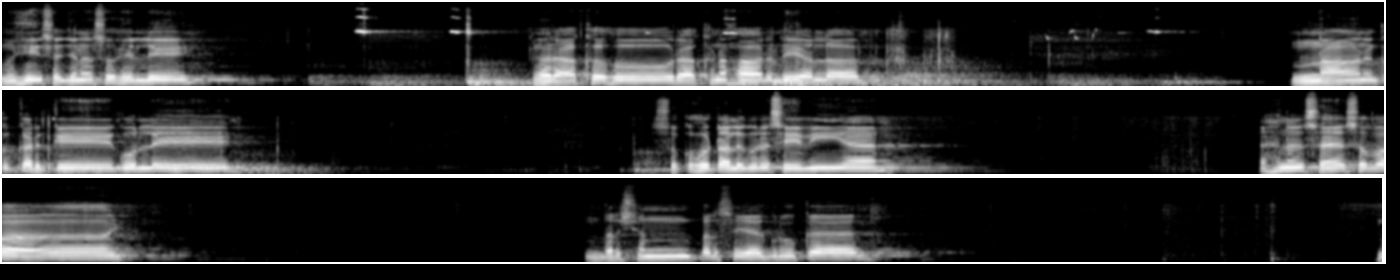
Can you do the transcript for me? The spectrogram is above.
ਤੁਮਹੀ ਸਜਣ ਸੁਹੇਲੇ। ਰੱਖੋ ਰੱਖਣ ਹਾਰ ਦੇ ਅੱਲਾ। ਨਾਨਕ ਘਰ ਕੇ ਗੋਲੇ। ਸੁਖ ਹੋਟਲ ਗੁਰ ਸੇਵੀਐ। ਅਹਨ ਸਹਿ ਸੁਭਾਇ ਦਰਸ਼ਨ ਪਰਸਿਆ ਗੁਰੂ ਕੈ।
